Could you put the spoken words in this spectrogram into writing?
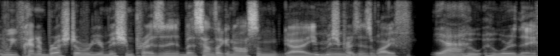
we've kind of brushed over your mission president, but it sounds like an awesome guy. Your mission Mhm. president's wife. Yeah. Who who were they?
